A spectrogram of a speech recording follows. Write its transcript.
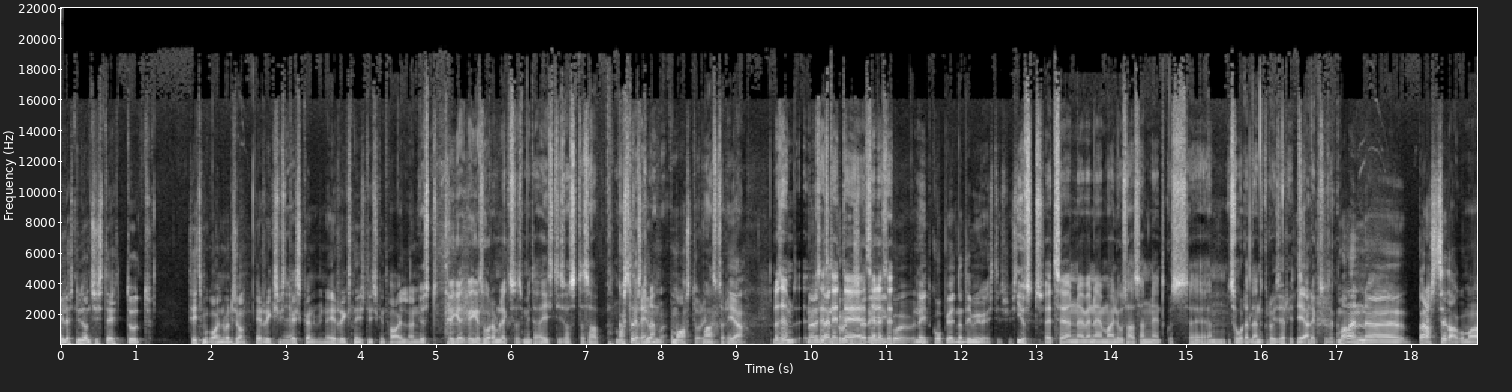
millest nüüd on siis tehtud seitsmekohaline versioon, RX vist käis ka minna, RX nelisada viiskümmend HL on. just, kõige, kõige suurem Lexus, mida Eestis osta saab. kas tõesti on, maasturina, jaa no see on. no need Land Cruiseri et... neid koopiaid nad ei müü Eestis vist. just, et see on Venemaal ja USA-s on need, kus on suured Land Cruiserid Lexusega. ma olen äh, pärast seda, kui ma,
